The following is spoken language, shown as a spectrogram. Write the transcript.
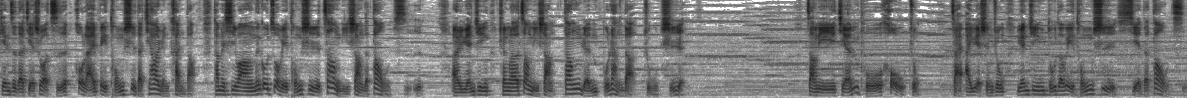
片子的解说词后来被同事的家人看到，他们希望能够作为同事葬礼上的悼词，而袁军成了葬礼上当仁不让的主持人。葬礼简朴厚重，在哀乐声中，袁军读着为同事写的悼词，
